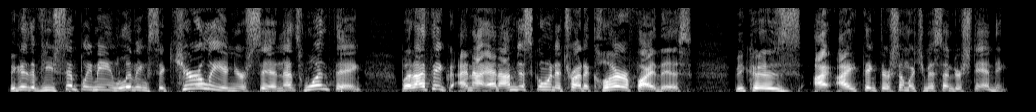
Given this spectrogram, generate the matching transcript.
Because if you simply mean living securely in your sin, that's one thing. But I think, and, I, and I'm just going to try to clarify this because I, I think there's so much misunderstanding.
